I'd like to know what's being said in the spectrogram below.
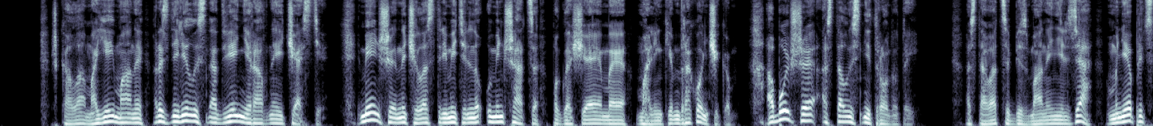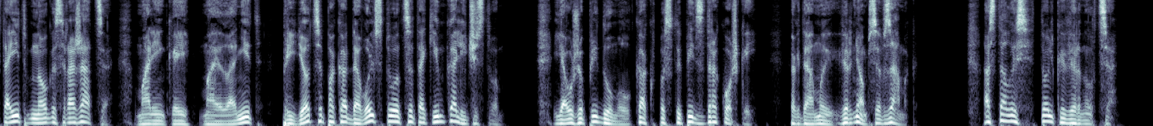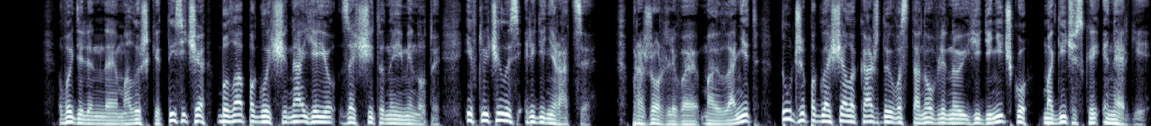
Шкала моей маны разделилась на две неравные части. Меньшая начала стремительно уменьшаться, поглощаемая маленьким дракончиком, а большая осталась нетронутой. Оставаться без маны нельзя, мне предстоит много сражаться. Маленькой Майланит придется пока довольствоваться таким количеством. Я уже придумал, как поступить с дракошкой. когда мы вернемся в замок. Осталось только вернуться. Выделенная малышке тысяча была поглощена ею за считанные минуты, и включилась регенерация. Прожорливая Майланит тут же поглощала каждую восстановленную единичку магической энергии.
